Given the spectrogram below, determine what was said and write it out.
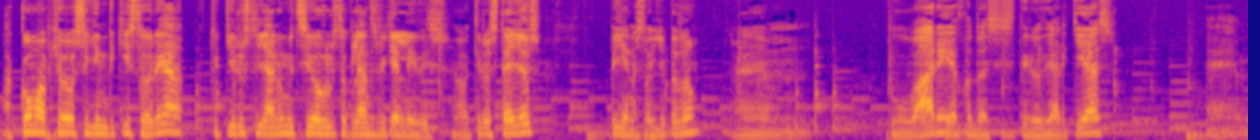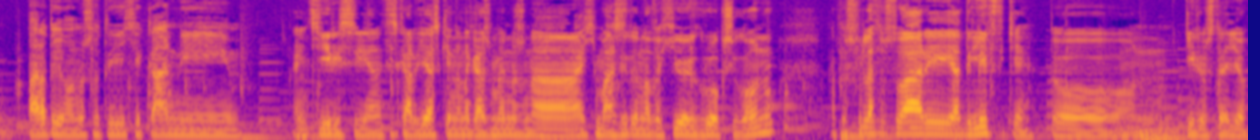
Ακόμα πιο συγκινητική ιστορία του κύριου Στυλιανού Μητσίογλου στο κλάν της Βικελίδης. Ο κύριος Στέλιος πήγαινε στο γήπεδο ε, του Άρη έχοντας εισιτήριο διαρκείας ε, παρά το γεγονός ότι είχε κάνει εγχείρηση ανοιχτής καρδιάς και είναι αναγκασμένος να έχει μαζί του ένα δοχείο υγρού οξυγόνου. Κάποιος φίλαθο του Άρη αντιλήφθηκε τον κύριο Στέλιο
